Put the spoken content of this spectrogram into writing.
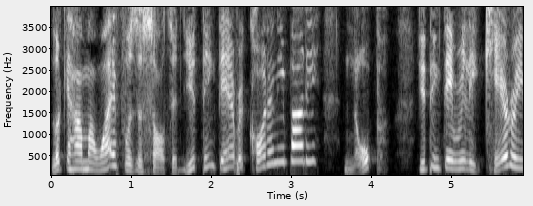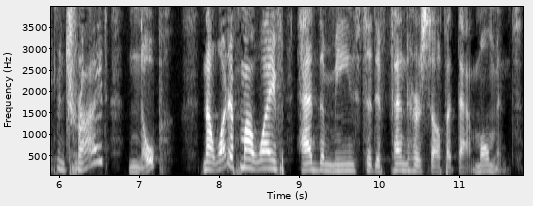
Look at how my wife was assaulted. You think they ever caught anybody? Nope. You think they really cared or even tried? Nope. Now, what if my wife had the means to defend herself at that moment?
